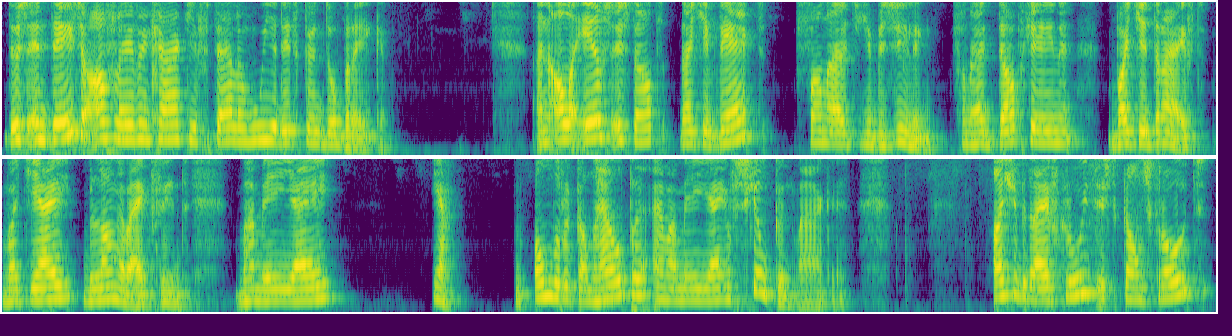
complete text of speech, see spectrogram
Dus in deze aflevering ga ik je vertellen hoe je dit kunt doorbreken. En allereerst is dat dat je werkt vanuit je bezieling, vanuit datgene wat je drijft, wat jij belangrijk vindt, waarmee jij ja, anderen kan helpen en waarmee jij een verschil kunt maken. Als je bedrijf groeit, is de kans groot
